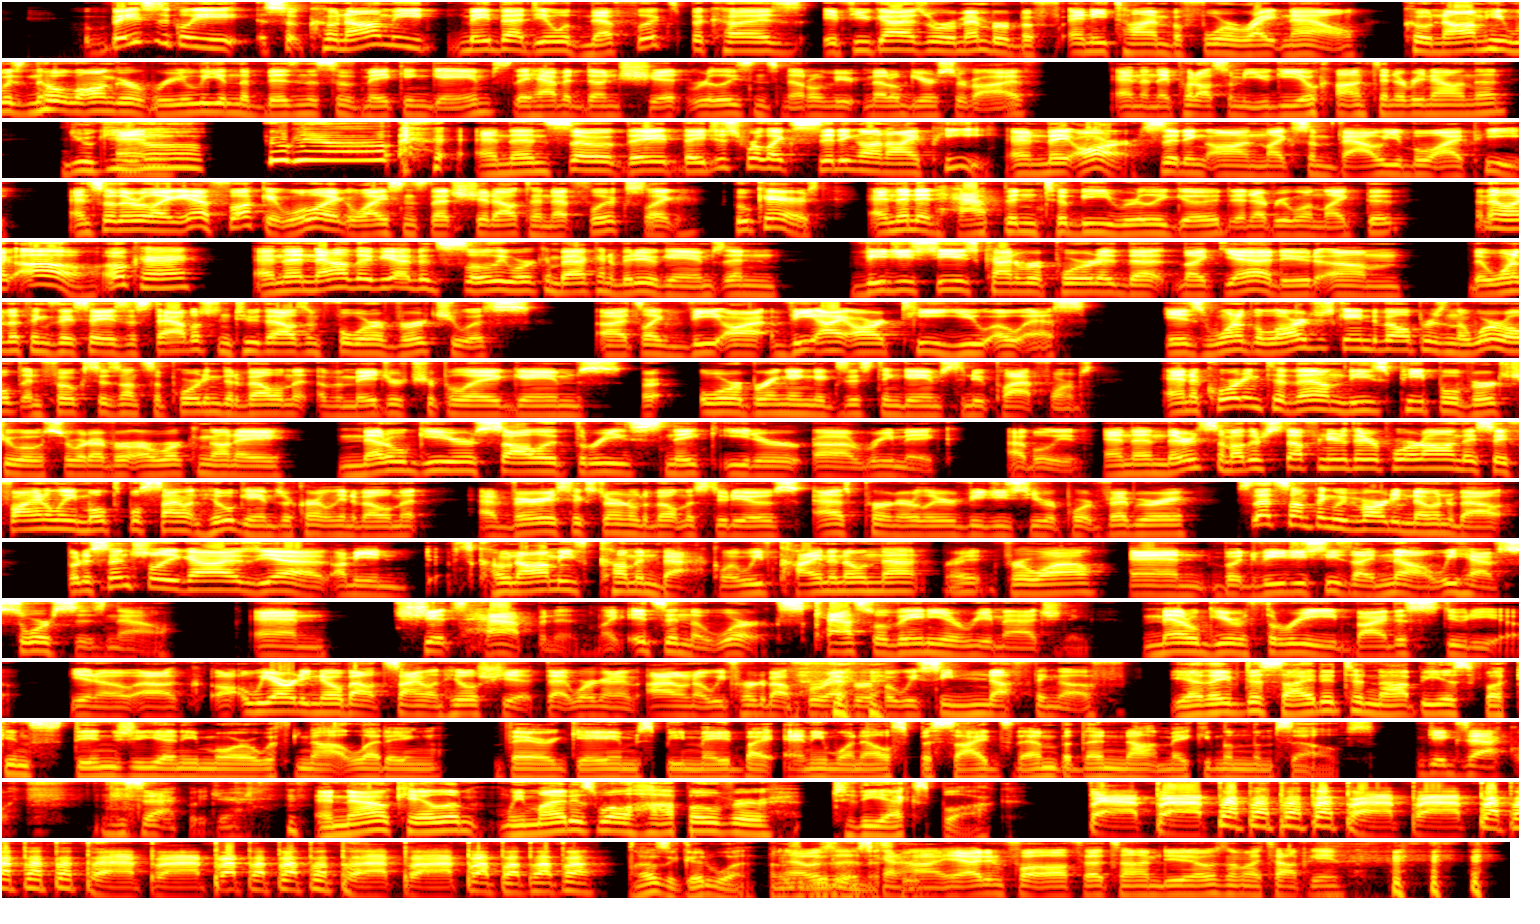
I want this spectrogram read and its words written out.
basically, so Konami made that deal with Netflix because if you guys will remember, bef- any time before right now, Konami was no longer really in the business of making games. They haven't done shit really since Metal Gear, Metal Gear Survive, and then they put out some Yu-Gi-Oh content every now and then. Yu-Gi-Oh! Yu-Gi-Oh! and then so they they just were like sitting on IP, and they are sitting on like some valuable IP. And so they were like, yeah, fuck it, we'll like license that shit out to Netflix. Like, who cares? And then it happened to be really good, and everyone liked it. And they're like, oh, okay. And then now they've yeah been slowly working back into video games, and VGC's kind of reported that like, yeah, dude, um, that one of the things they say is established in 2004, Virtuos. Uh, it's like V R V I R T U O S is one of the largest game developers in the world and focuses on supporting the development of a major AAA games or, or bringing existing games to new platforms. And according to them, these people, Virtuos or whatever, are working on a Metal Gear Solid 3 Snake Eater uh, remake, I believe. And then there's some other stuff in here they report on. They say finally, multiple Silent Hill games are currently in development at various external development studios, as per an earlier VGC report in February. So that's something we've already known about. But essentially, guys, yeah, I mean, Konami's coming back. Like we've kind of known that, right, for a while. And but VGC's like, no, we have sources now, and shit's happening. Like it's in the works. Castlevania reimagining, Metal Gear Three by this studio. You know, uh, we already know about Silent Hill shit that we're gonna. I don't know. We've heard about forever, but we've seen nothing of. Yeah, they've decided to not be as fucking stingy anymore with not letting their games be made by anyone else besides them, but then not making them themselves. Exactly. Exactly, Jared. and now, Caleb, we might as well hop over to the X block. That was a good one. That was, that was kind of high. Yeah, I didn't fall off that time, dude. That was not my top game.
